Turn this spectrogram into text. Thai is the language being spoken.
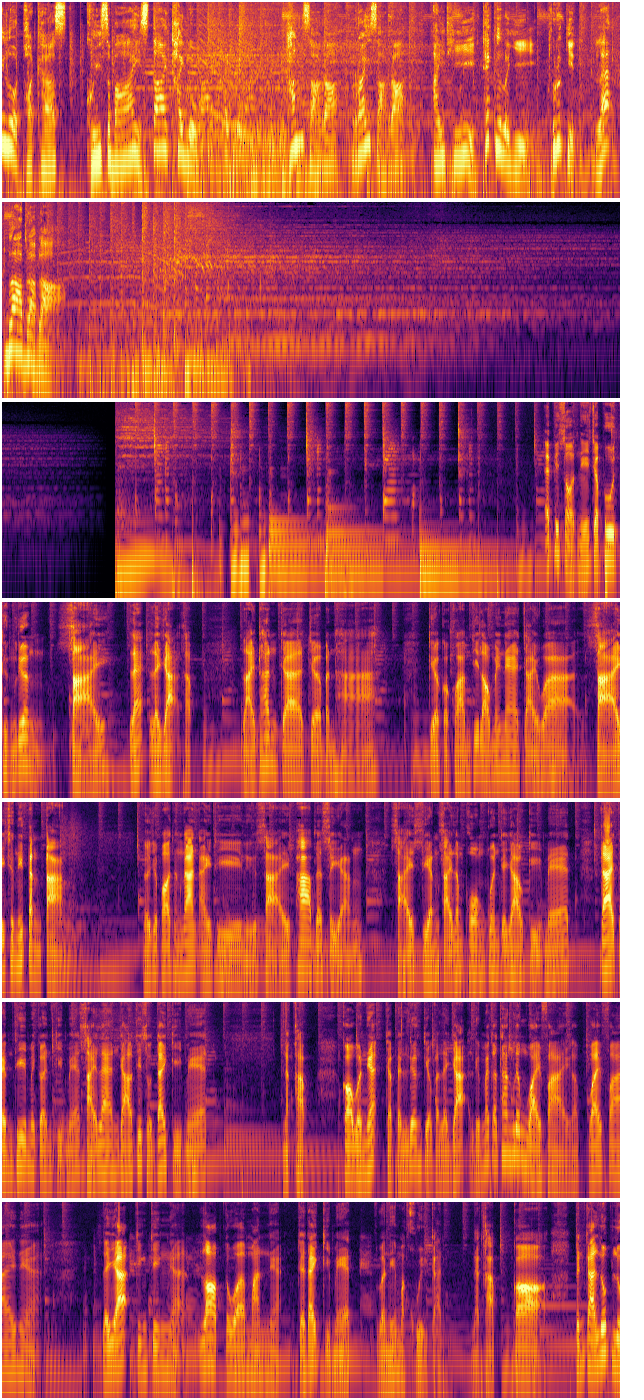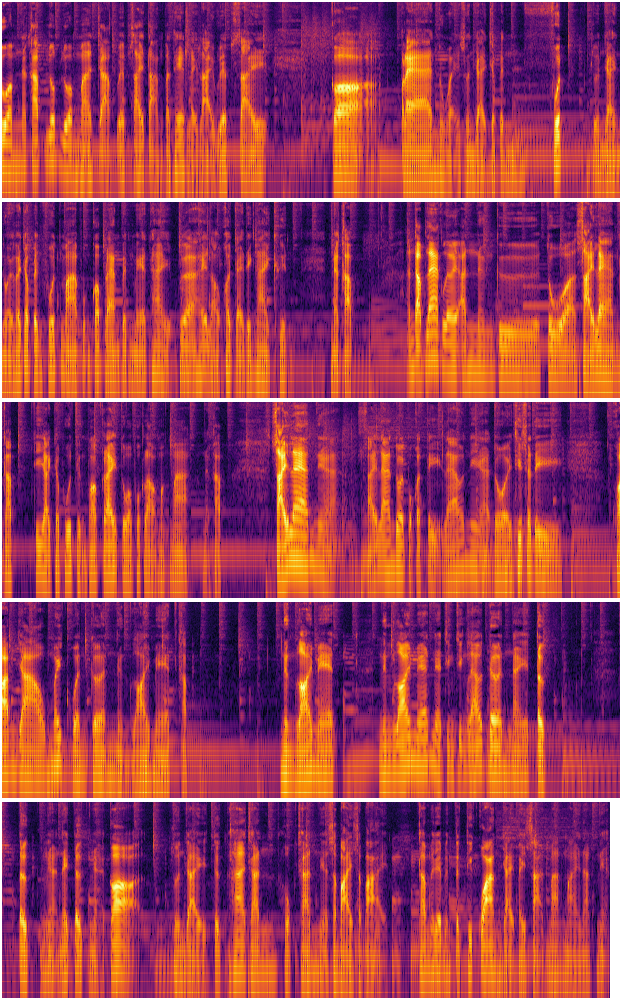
ยโหลดพอดแคสต์คุยสบายสไตล์ไทยโหลด ทั้งสาระ ไร้สาระ ไอที เทคโนโลยี ธุรกิจ และบลาบลาบลาepisode นี้จะพูดถึงเรื่อง สายและระยะครับ หลายท่านจะเจอปัญหา เกี่ยวกับความที่เราไม่แน่ใจว่าสายชนิดต่างๆ โดยเฉพาะทางด้านไอทีหรือสายภาพและเสียง สายเสียงสายลำโพงควรจะยาวกี่เมตร ได้เต็มที่ไม่เกินกี่เมตร สายแลนยาวที่สุดได้กี่เมตรนะครับก็วันนี้จะเป็นเรื่องเกี่ยวกับระยะ หรือแม้กระทั่งเรื่อง Wi-Fi ครับ Wi-Fi เนี่ย ระยะจริงๆเนี่ยรอบตัวมันเนี่ยจะได้กี่เมตร วันนี้มาคุยกันนะครับ ก็เป็นการรวบรวมนะครับ รวบรวมมาจากเว็บไซต์ต่างประเทศหลาย ๆ เว็บไซต์ ก็แปลหน่วยส่วนใหญ่จะเป็นฟุต ส่วนใหญ่หน่วยเขาจะเป็นฟุตมา ผมก็แปลงเป็นเมตรให้เพื่อให้เราเข้าใจได้ง่ายขึ้นนะครับ อันดับแรกเลยอันหนึ่งคือตัวสายแลนครับที่อยากจะพูดถึงเพราะใกล้ตัวพวกเรามากๆนะครับ สายแลนเนี่ยสายแลนโดยปกติแล้วเนี่ยโดยทฤษฎี ความยาวไม่ควรเกิน 100 เมตรครับ 100 เมตร 100 เมตรเนี่ยจริง ๆ แล้วเดินในตึก ตึกเนี่ยในตึกเนี่ยก็ส่วนใหญ่ตึก 5 ชั้น 6 ชั้นเนี่ยสบายสบาย ถ้าไม่ได้เป็นตึกที่กว้างใหญ่ไพศาลมากมายนักเนี่ย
